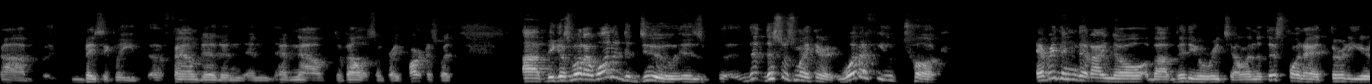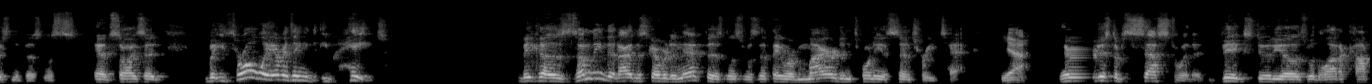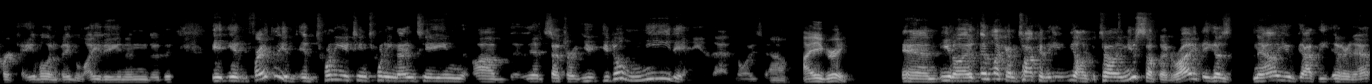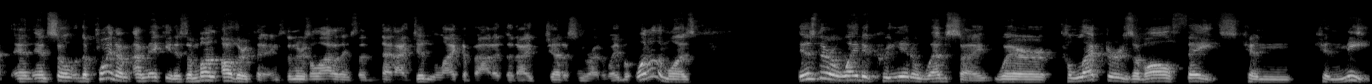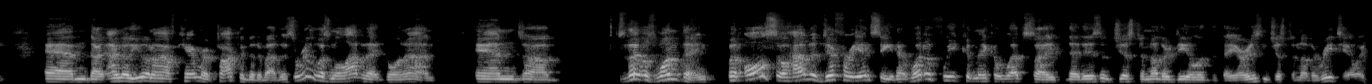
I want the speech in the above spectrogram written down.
uh, basically uh, founded and, and have now developed some great partners with. Uh, because what I wanted to do is th- this was my theory. What if you took everything that I know about video retail, and at this point I had 30 years in the business, and so I said, but you throw away everything that you hate. Because something that I discovered in that business was that they were mired in 20th century tech. Yeah. They're just obsessed with it. Big studios with a lot of copper cable and big lighting. And it, it frankly, in 2018, 2019, uh, et cetera, you, you don't need any of that noise. No, I agree and you know and, and like i'm talking to you know telling you something right? Because now you've got the internet and and so the point i'm, I'm making is among other things and there's a lot of things that, that i didn't like about it that i jettisoned right away but one of them was is there a way to create a website where collectors of all faiths can can meet? And i know you and i off camera have talked a bit about this. There really wasn't a lot of that going on. And uh, so that was one thing, but also how to differentiate that. What if we could make a website that isn't just another deal of the day or isn't just another retailer?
